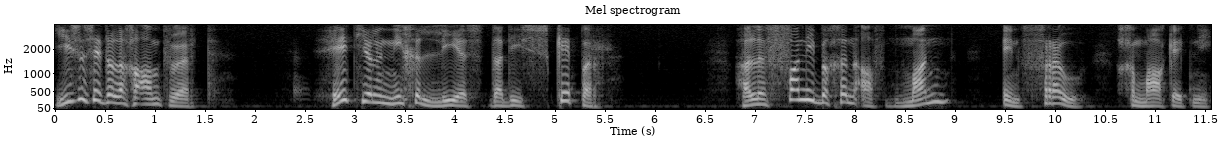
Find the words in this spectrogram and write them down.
Jesus het hulle geantwoord: Het julle nie gelees dat die Skepper hulle van die begin af man en vrou gemaak het nie?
